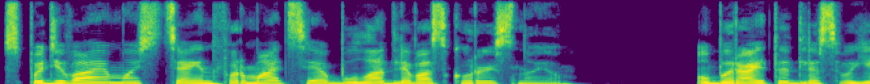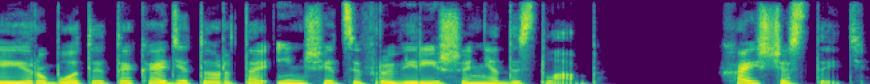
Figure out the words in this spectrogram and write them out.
Сподіваємось, ця інформація була для вас корисною. Обирайте для своєї роботи TechEditor та інші цифрові рішення Dislab. Хай щастить!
